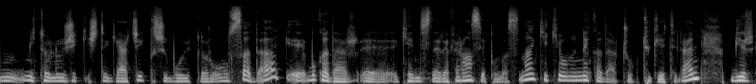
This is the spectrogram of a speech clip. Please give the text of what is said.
mitolojik işte gerçek dışı boyutları olsa da e, bu kadar e, kendisine referans yapılmasından kekeonun ne kadar çok tüketilen bir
